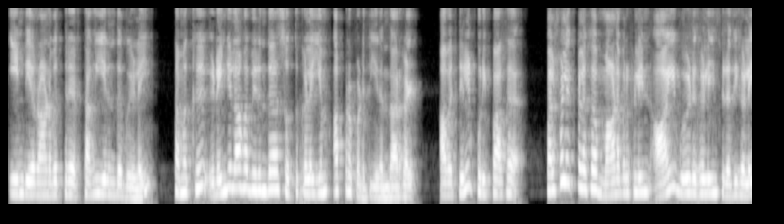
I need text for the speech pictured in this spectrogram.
இந்திய இராணுவத்தினர் தங்கியிருந்த வேளை தமக்கு இடைஞ்சலாகவிருந்த சொத்துக்களையும் அப்புறப்படுத்தியிருந்தார்கள். அவற்றில் குறிப்பாக பல்கலைக்கழக மாணவர்களின் ஆய்வீடுகளின் பிரதிகளை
